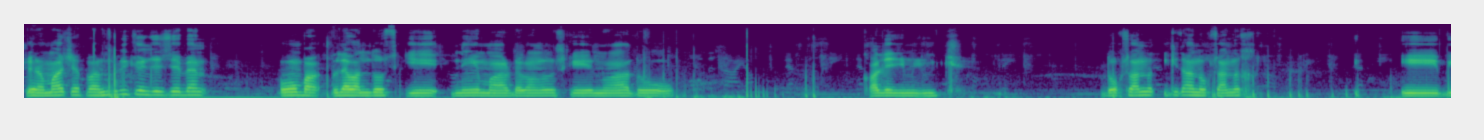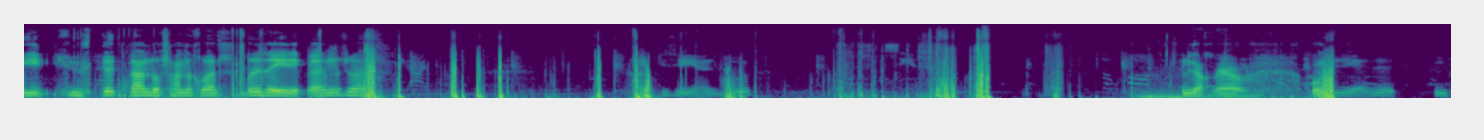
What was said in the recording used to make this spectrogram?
Şöyle maç yapalım. İlk önce size ben o bak Lewandowski, Neymar, Lewandowski, Ronaldo, Kalecimiz 3 90'lık 2 tane 90'lık 1 2 3 4 tane 90'lık var. Burada yedeklerimiz var. Hangisi yani bu? Bir dakika ya. 11 yedi 3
